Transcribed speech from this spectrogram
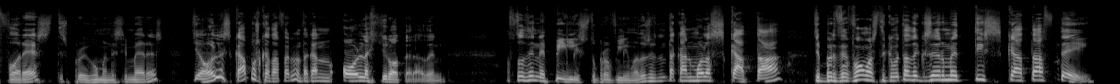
φορές τις προηγούμενες ημέρες και όλες κάπως καταφέραν να τα κάνουν όλα χειρότερα. Δεν... Αυτό δεν είναι επίλυση του προβλήματος, γιατί τα κάνουμε όλα σκατά και μπερδευόμαστε και μετά δεν ξέρουμε τι σκατά φταίει.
